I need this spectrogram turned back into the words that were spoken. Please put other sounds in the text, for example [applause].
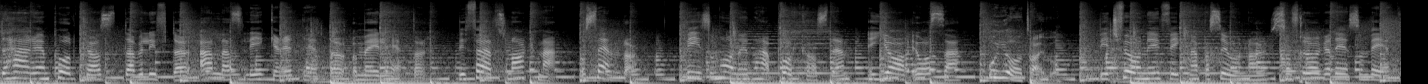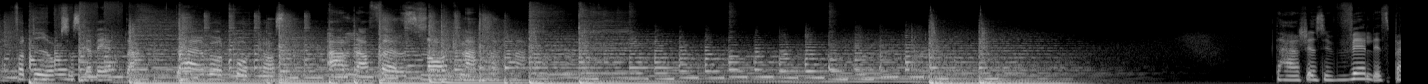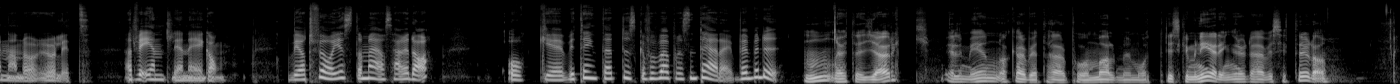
Det här är en podcast där vi lyfter allas lika rättigheter och möjligheter. Vi föds nakna och sen då? Vi som håller i den här podcasten är jag, Åsa. Och jag, Taimo. Vi är två nyfikna personer som frågar det som vet för att du också ska veta. Det här är vår podcast. Alla föds nakna. Det här känns ju väldigt spännande och roligt att vi äntligen är igång. Vi har två gäster med oss här idag och eh, vi tänkte att du ska få börja presentera dig. Vem är du? Mm, jag heter Jerk Elmén och arbetar här på Malmö mot diskriminering. Det är det här vi sitter idag.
